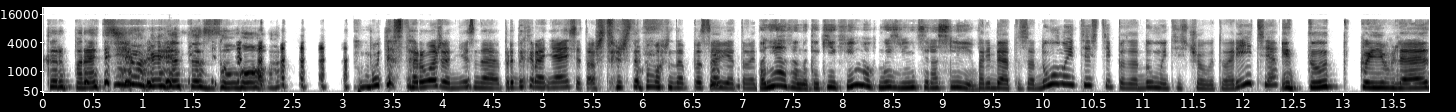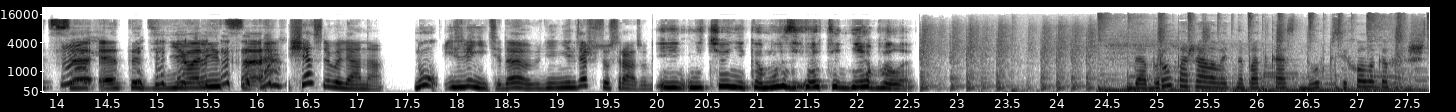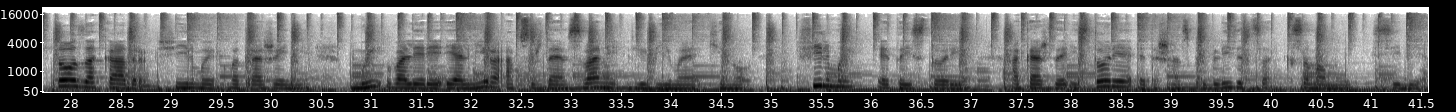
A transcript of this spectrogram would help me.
Корпоративы — это зло. Будь осторожен, не знаю, предохраняйся, то что, что можно посоветовать. Понятно, на каких фильмах мы, извините, росли. Ребята, задумайтесь, типа, задумайтесь, что вы творите. И тут появляется эта дьяволица. Счастлива ли она? Ну, извините, да, нельзя же все сразу. И ничего никому за это не было. Добро пожаловать на подкаст двух психологов «Что за кадр? Фильмы в отражении». Мы, Валерия и Альмира, обсуждаем с вами любимое кино. Фильмы – это истории, а каждая история – это шанс приблизиться к самому себе.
